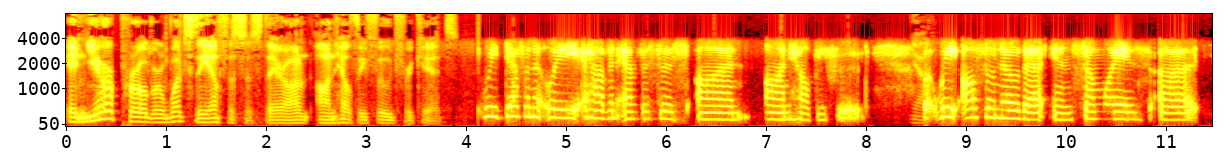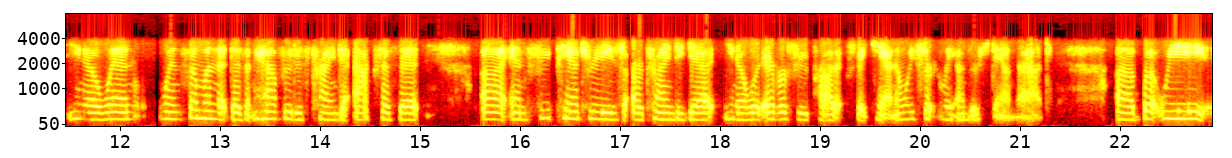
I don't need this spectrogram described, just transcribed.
In your program, what's the emphasis there on on healthy food for kids? We definitely have an emphasis on on healthy food. But we also know that in some ways, uh, you know, when when someone that doesn't have food is trying to access it, uh, and food pantries are trying to get you know whatever food products they can, and we certainly understand that. Uh, but we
